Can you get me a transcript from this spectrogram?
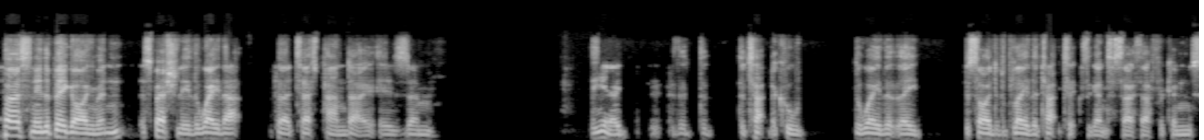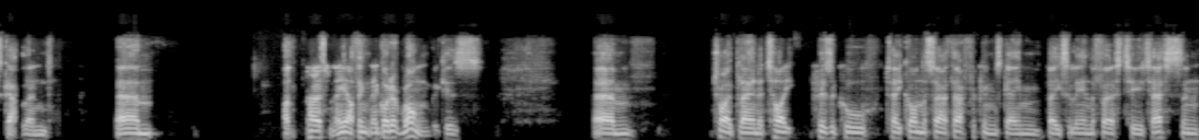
personally, the big argument, especially the way that third test panned out, is um, you know the, the, the tactical, the way that they decided to play the tactics against South African Scotland. Um, I, personally, I think they got it wrong because um, try playing a tight, physical take on the South Africans game basically in the first two tests and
